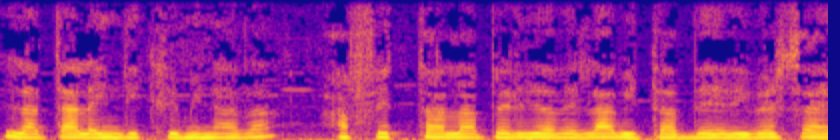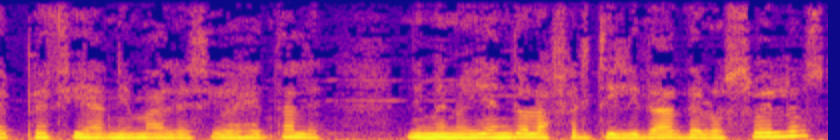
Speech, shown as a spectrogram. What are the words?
la tala indiscriminada afecta a la pérdida del hábitat de diversas especies animales y vegetales, disminuyendo la fertilidad de los suelos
